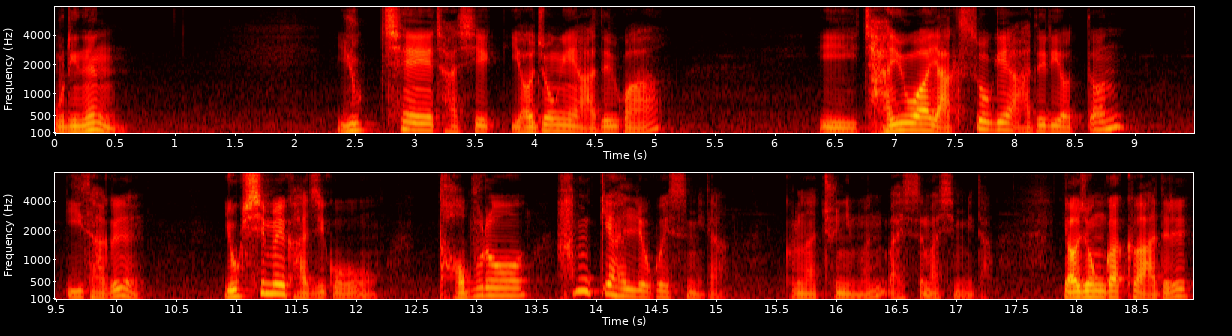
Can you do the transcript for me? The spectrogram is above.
우리는 육체의 자식 여종의 아들과 이 자유와 약속의 아들이었던 이삭을 욕심을 가지고 더불어 함께 하려고 했습니다. 그러나 주님은 말씀하십니다. 여종과 그 아들을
